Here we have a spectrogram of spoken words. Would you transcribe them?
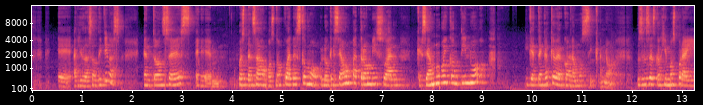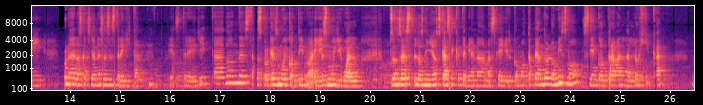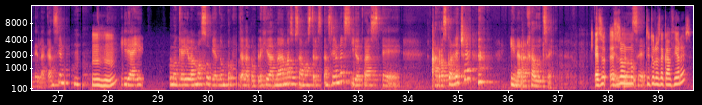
eh, ayudas auditivas. Entonces, em, pues pensábamos, ¿no? ¿Cuál es como lo que sea un patrón visual que sea muy continuo y que tenga que ver con la música, ¿no? Entonces escogimos por ahí, una de las canciones es Estrellita. Estrellita, ¿dónde estás? Porque es muy continua y es muy igual. Entonces los niños casi que tenían nada más que ir como tapeando lo mismo si encontraban la lógica de la canción. Y de ahí como que íbamos subiendo un poquito la complejidad. Nada más usamos tres canciones y otras eh, arroz con leche y naranja dulce. ¿Esos son títulos de canciones?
